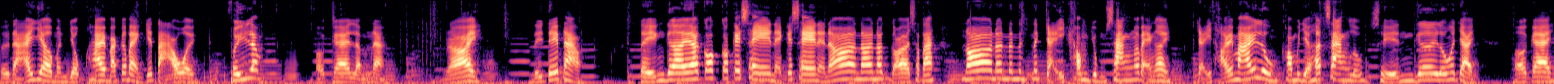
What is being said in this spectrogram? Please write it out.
Từ nãy giờ mình dục hai ba cái bàn chế tạo rồi. Phí lắm. Ok lụm nè. Rồi đi tiếp nào. Tiện ghê á có có cái xe này cái xe này nó nó nó gọi là sao ta? Nó nó nó, nó chạy không dùng xăng các bạn ơi. Chạy thoải mái luôn không bao giờ hết xăng luôn. Xịn ghê luôn á trời. Ok.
